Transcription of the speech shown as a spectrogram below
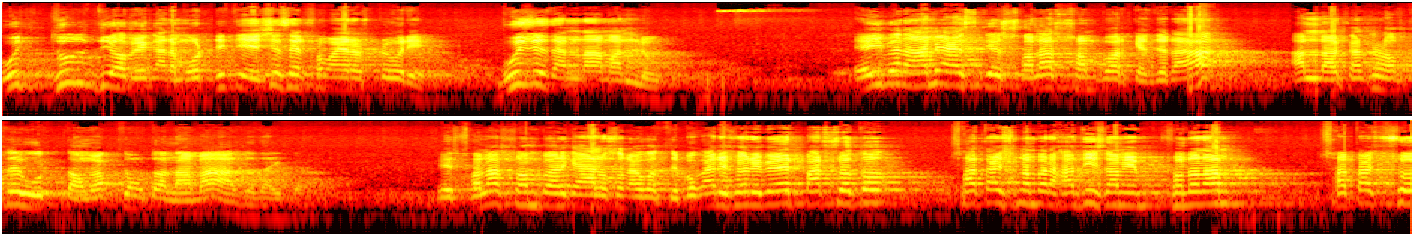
বুঝ হবে এখানে মসজিদে এসেছেন, সময় নষ্ট করে। বুঝে যান না, মানলু। এইবার আমি আজকে সলার সম্পর্কে যেটা আল্লাহর কাছে সবচেয়ে উত্তম অক্তমত নামাজ আদায় করা। এই সলার সম্পর্কে আলোচনা করতে বোকারি শরীফের পাঁচশত সাতাইশ নম্বর হাদিস আমি শুনলাম সাতাশশো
